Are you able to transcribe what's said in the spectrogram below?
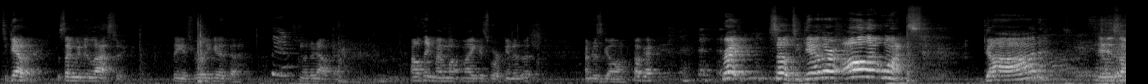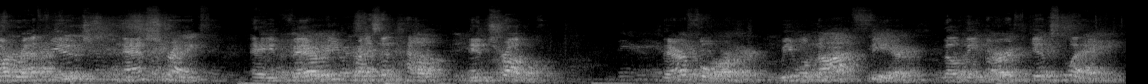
together, just like we did last week. I think it's really good to put it out there. I don't think my mic is working, is it? I'm just going. Okay. Great. So together, all at once. God is our refuge and strength, a very present help in trouble. Therefore, we will not fear, though the earth gives way,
